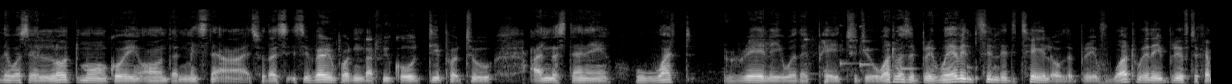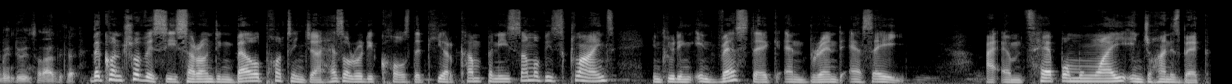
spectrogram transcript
there was a lot more going on than meets the eye. So that's it's very important that we go deeper to understanding what really were they paid to do? What was the brief? We haven't seen the detail of the brief. What were they briefed to come and do in South Africa? The controversy surrounding Bell Pottinger has already caused the PR company some of its clients, including Investec and Brand SA. I am Tepo Mungwai in Johannesburg.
